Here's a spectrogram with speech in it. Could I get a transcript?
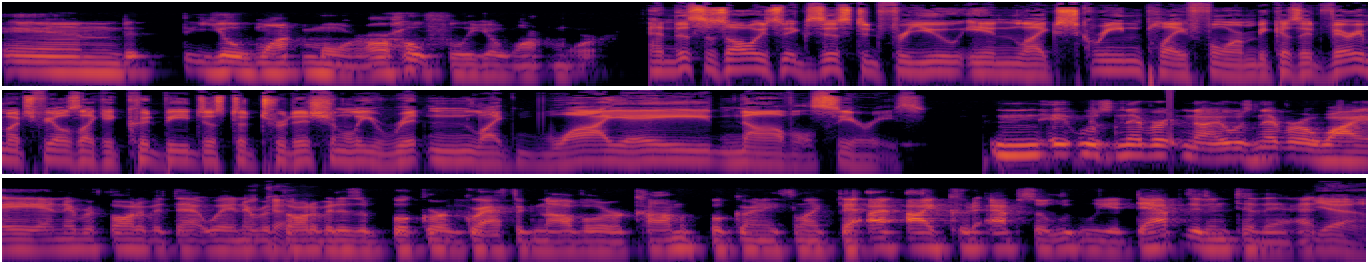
and you'll want more, or hopefully you'll want more. And this has always existed for you in like screenplay form because it very much feels like it could be just a traditionally written like YA novel series. It was never no, it was never a YA. I never thought of it that way. I never Okay. thought of it as a book or a graphic novel or a comic book or anything like that. I, I could absolutely adapt it into that. Yeah.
